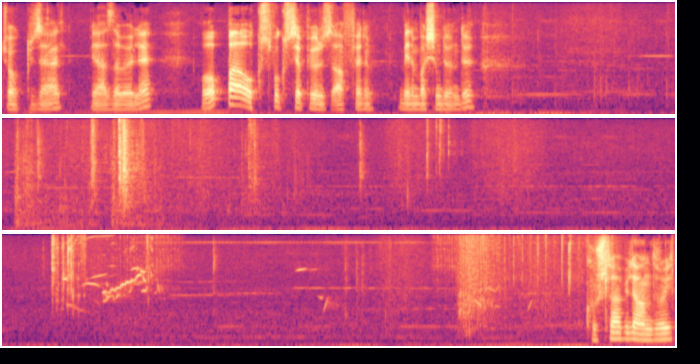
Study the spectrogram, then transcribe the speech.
Çok güzel. Biraz da böyle. Hoppa okus pokus yapıyoruz. Aferin. Benim başım döndü. Kuşlar bile Android.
